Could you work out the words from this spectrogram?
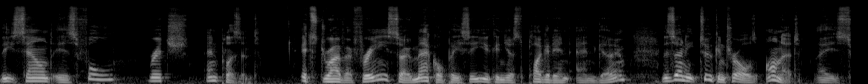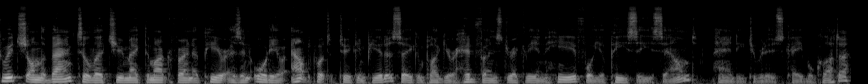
the sound is full, rich, and pleasant. It's driver free, so Mac or PC you can just plug it in and go. There's only two controls on it a switch on the back to let you make the microphone appear as an audio output to computer, so you can plug your headphones directly in here for your PC sound, handy to reduce cable clutter.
